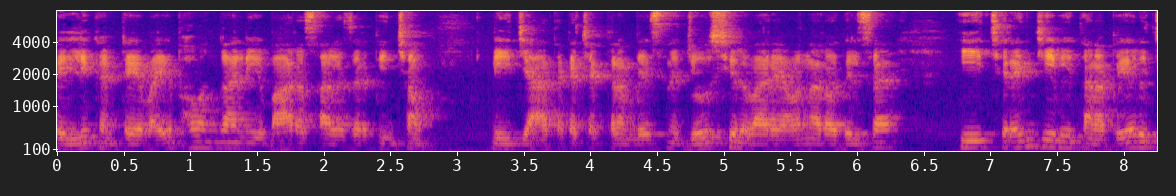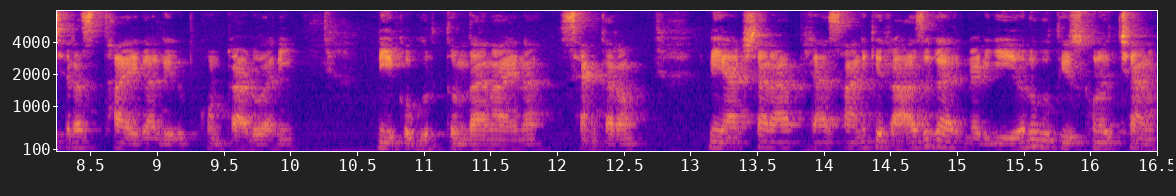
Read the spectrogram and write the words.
పెళ్ళి కంటే వైభవంగా నీ బారసాల జరిపించాం. నీ జాతక చక్రం వేసిన జోస్యుల వారు ఏమన్నారో తెలుసా? ఈ చిరంజీవి తన పేరు చిరస్థాయిగా నిలుపుకుంటాడు అని. నీకు గుర్తుందా నాయన? శంకరం నీ అక్షరాభ్యాసానికి రాజుగారిని అడిగి ఏనుగు తీసుకుని వచ్చాను.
